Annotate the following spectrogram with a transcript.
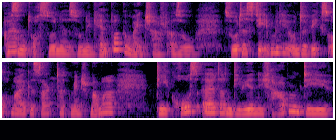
auch Ja. sind auch so eine, so eine Campergemeinschaft. Also so, dass die Emily unterwegs auch mal gesagt hat, Mensch, Mama, die Großeltern, die wir nicht haben, die,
